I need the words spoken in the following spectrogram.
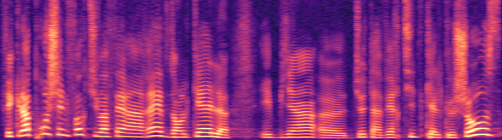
Fait que la prochaine fois que tu vas faire un rêve dans lequel eh bien, euh, Dieu t'avertit de quelque chose,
